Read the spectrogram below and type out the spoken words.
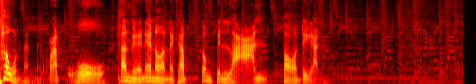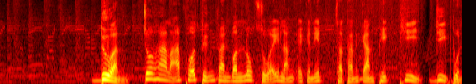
เท่านั้นนะครับ โอ้โหค่าเหนื่อยแน่นอนนะครับ ต้องเป็นล้านต่อเดือน ด่วน โจฮาลาโพสถึงแฟนบอลโลกสวยหลังเอกนิตสถานการณ์พลิกที่ญี่ปุ่น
